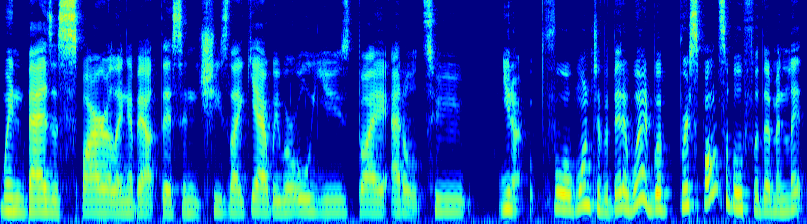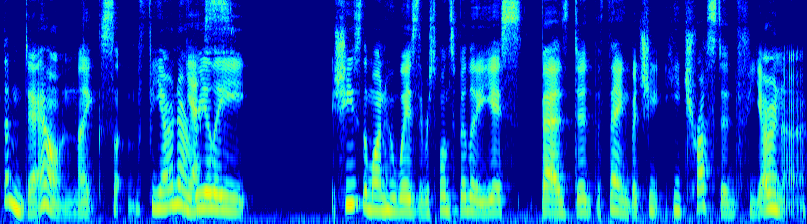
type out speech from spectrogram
when Baz is spiraling about this, and she's like, "Yeah, we were all used by adults who." You know, for want of a better word, were responsible for them and let them down. Like so, Fiona Yes. really, she's the one who wears the responsibility. Yes, Baz did the thing, but she he trusted Fiona.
